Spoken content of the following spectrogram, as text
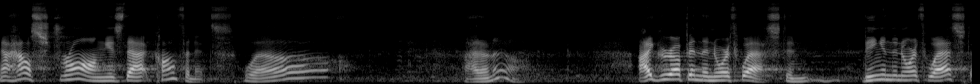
Now, how strong is that confidence? Well, I don't know. I grew up in the Northwest, and being in the Northwest,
